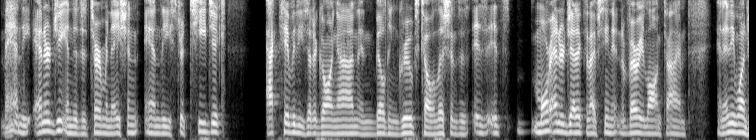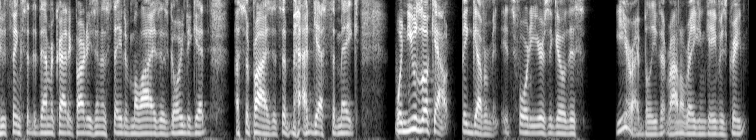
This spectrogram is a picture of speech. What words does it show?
Man, the energy and the determination and the strategic activities that are going on and building groups, coalitions is, is it's more energetic than I've seen it in a very long time. And anyone who thinks that the Democratic Party is in a state of malaise is going to get a surprise. It's a bad guess to make when you look out, big government, it's 40 years ago this year, I believe, that Ronald Reagan gave his great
